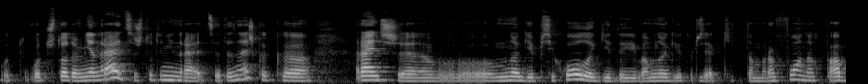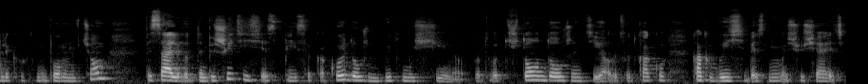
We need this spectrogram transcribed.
вот, вот что-то мне нравится, что-то не нравится. Это знаешь, как э, раньше э, многие психологи, да и во многих, друзья, каких-то там марафонах, пабликах, не помню в чем, писали, вот напишите себе список, какой должен быть мужчина, вот, вот что он должен делать, вот как, как вы себя с ним ощущаете.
